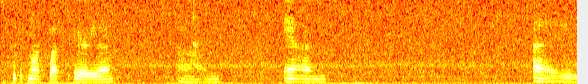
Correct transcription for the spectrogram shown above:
Pacific Northwest area. Um, and I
